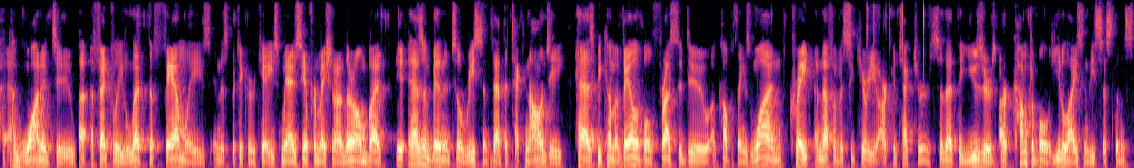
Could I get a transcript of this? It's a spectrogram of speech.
have wanted to uh, effectively let the families, in this particular case, manage the information on their own. But it hasn't been until recent that the technology has become available for us to do a couple things. One, create enough of a security architecture so that the users are comfortable utilizing these systems.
